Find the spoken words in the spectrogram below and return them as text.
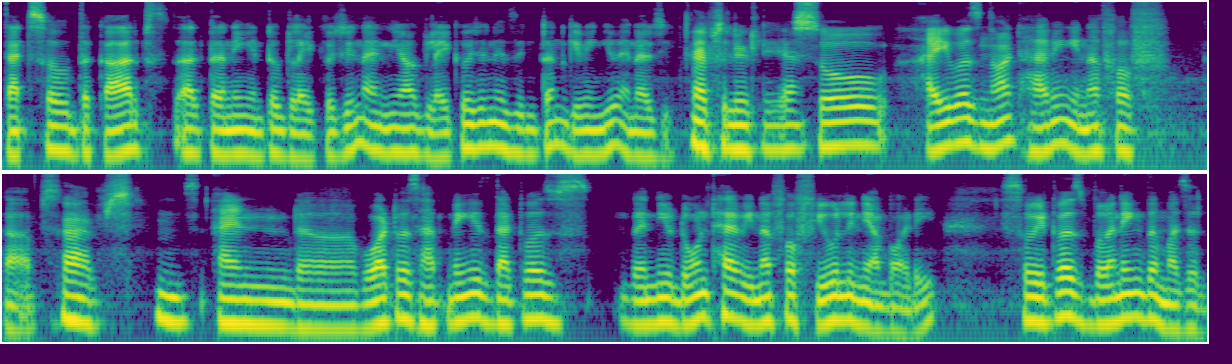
That's how the carbs are turning into glycogen, and your glycogen is in turn giving you energy. Absolutely. Yeah. So I was not having enough of carbs. Carbs. Hmm. And uh, what was happening is that was when you don't have enough of fuel in your body, so it was burning the muscle.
